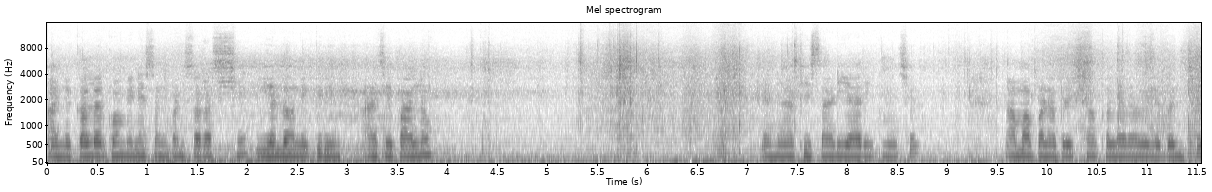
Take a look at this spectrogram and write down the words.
અને કલર કોમ્બિનેશન પણ સરસ છે. યલો અને ગ્રીન આ છે પાલો. અને આખી સાડી આ રીતની છે. આમાં પણ આપણે છ કલર અવેલેબલ છે.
